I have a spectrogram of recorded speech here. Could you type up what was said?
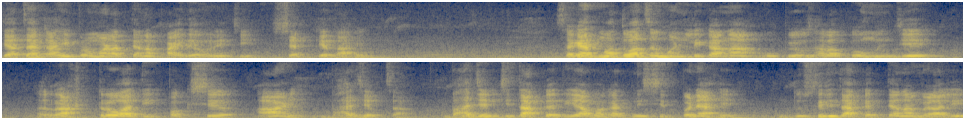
त्याचा काही प्रमाणात त्यांना फायदा होण्याची शक्यता आहे. सगळ्यात महत्त्वाचं मंडलिकांना उपयोग झाला तो म्हणजे राष्ट्रवादी पक्ष आणि भाजपचा. भाजपची ताकद या भागात निश्चितपणे आहे. दुसरी ताकद त्यांना मिळाली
